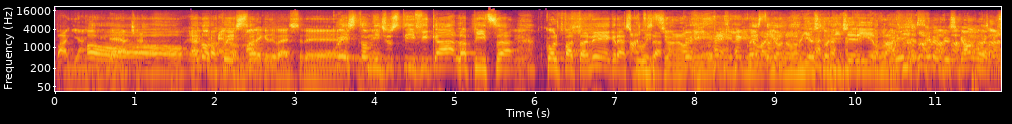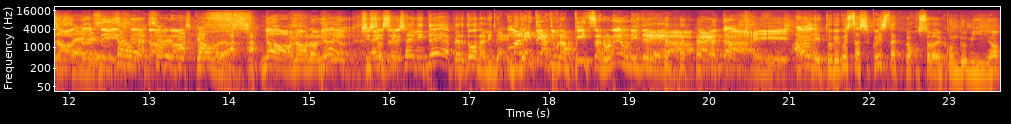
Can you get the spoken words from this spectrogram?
paghi anche Oh, l'idea, cioè e allora è, è questo- normale che deve essere Questo così. mi giustifica la pizza Così. col pata negra, scusa. Attenzione, no, lì, lì, lì, no, io mi- non riesco a digerirla. È sempre più scomoda Cioè, questa no, serie, sì, sì, no, sempre no. più scomoda. No, no, no, lì Dai, ci eh, sono se delle- c'è l'idea, perdona l'idea. Ma l'idea- l'idea di una pizza non è un'idea! Eh, dai! Hanno detto che questa, questa costola del condominio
